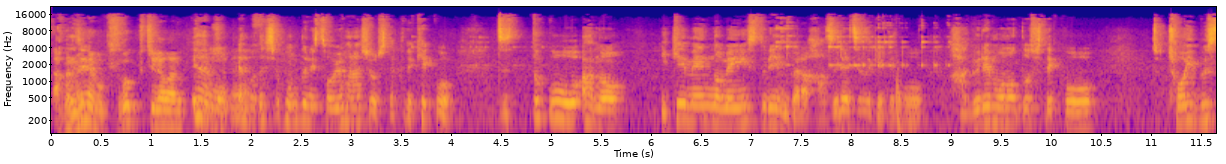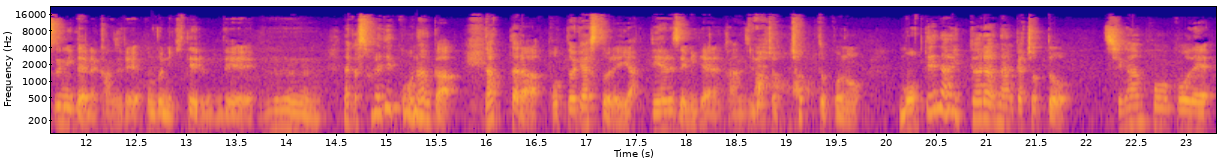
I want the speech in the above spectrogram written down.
あごめんね僕すごく口が悪くて。いやもう私本当にそういう話をしたくて結構ずっとこうあのイケメンのメインストリームから外れ続けてこうはぐれ者としてこうちょいブスみたいな感じで本当に来てるんでうん。なんかそれでこうなんかだったらポッドキャストでやってやるぜみたいな感じでちょちょっとこのモテないからなんかちょっと違う方向で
